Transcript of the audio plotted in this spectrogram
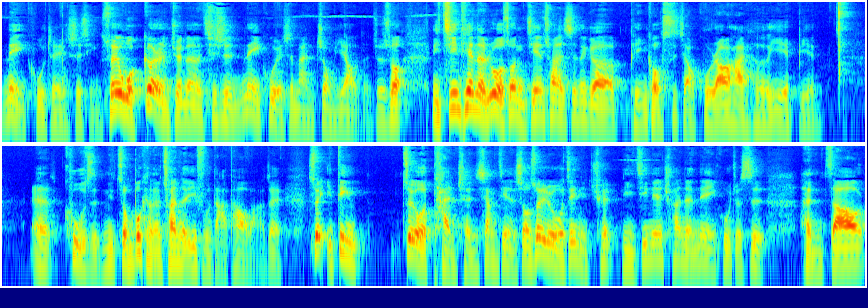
内裤这件事情。所以我个人觉得呢，其实内裤也是蛮重要的。就是说，你今天呢，如果说你今天穿的是那个平口四角裤，然后还荷叶边，呃，裤子，你总不可能穿着衣服打炮吧？对，所以一定最有坦诚相见的时候。所以如果今天你穿你今天穿的内裤就是很糟，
